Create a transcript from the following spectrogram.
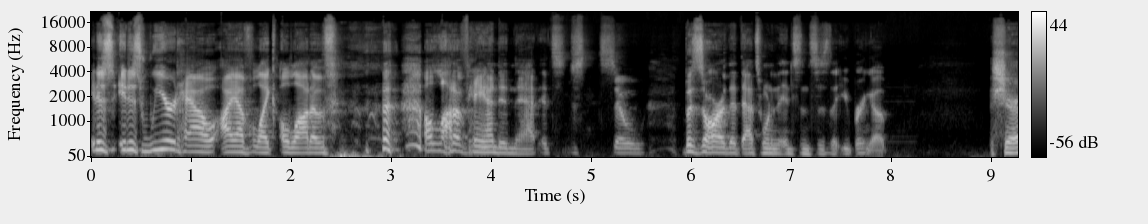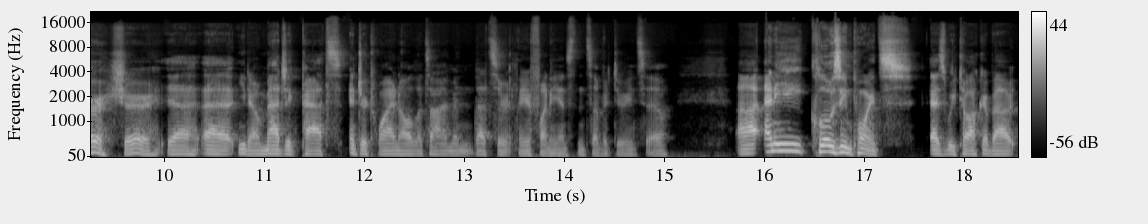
it is it is weird how I have like a lot of a lot of hand in that. It's just so bizarre that that's one of the instances that you bring up. Sure, sure. Yeah. Uh, you know, magic paths intertwine all the time, and that's certainly a funny instance of it doing so. Uh, any closing points as we talk about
